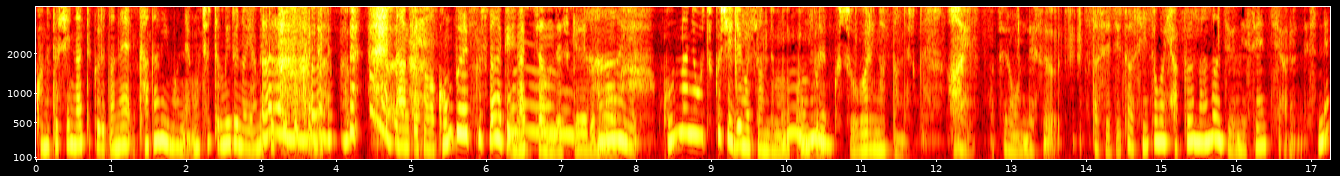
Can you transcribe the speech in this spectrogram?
この年になってくるとね、鏡もね、もうちょっと見るのやめとくとかね、なんかそのコンプレックスだらけになっちゃうんですけれども、はい、こんなに美しい出口さんでもコンプレックス終わりになったんですか、はい。もちろんです。私実は身長が172センチあるんですね。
